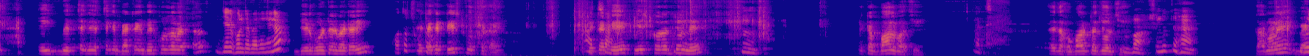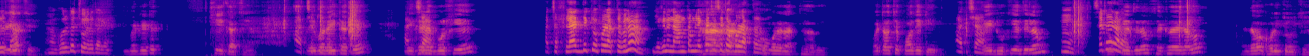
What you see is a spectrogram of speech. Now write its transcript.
এই বের থেকে এর থেকে ব্যাটারি বের করলাম একটা। দেড় ভোল্টের ব্যাটারি না? দেড় ভোল্টের ব্যাটারি। কত ছোট। এটাকে টেস্ট করতে হয়। আচ্ছা। এটাকে টেস্ট করার জন্যে হুম। একটা বাল্ব আছে। আচ্ছা। এই দেখো বাল্বটা জ্বলছে। বাহ সুন্দর তো হ্যাঁ। তার মানে ব্যাটারি? আছে। হ্যাঁ ঘড়িটা চলবে তাহলে। ব্যাটারিটা ঠিক আছে। আচ্ছা এবার এইটাকে এখানে বসিয়ে আচ্ছা ফ্ল্যাট দিকটা উপরে রাখতে হবে না? যেখানে নাম টাম লেখা আছে হ্যাঁ, সেটা উপরে হ্যাঁ, রাখতে হবে। উপরে রাখতে হবে। ওইটা হচ্ছে পজিটিভ আচ্ছা। এই ঢুকিয়ে দিলাম। হুম সেটাই গেল ঢুকিয়ে দিলাম সেট হয়ে গেল। দেখো ঘড়ি চলছে।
